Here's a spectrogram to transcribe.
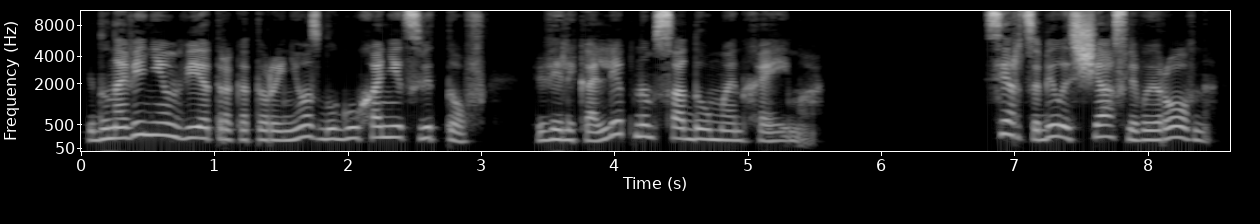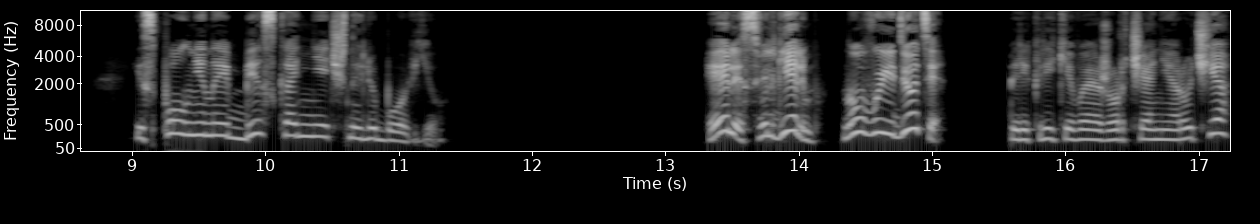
и дуновением ветра, который нес благоухание цветов в великолепном саду Мэнхейма. Сердце билось счастливо и ровно, исполненное бесконечной любовью. «Элис, Вильгельм, ну вы идете?» Перекрикивая журчание ручья,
